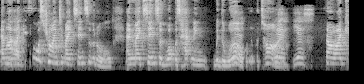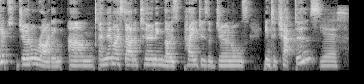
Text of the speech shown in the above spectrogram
And I, I guess I was trying to make sense of it all and make sense of what was happening with the world at the time. Yeah. Yes. So I kept journal writing, um, and then I started turning those pages of journals into chapters. Yes.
